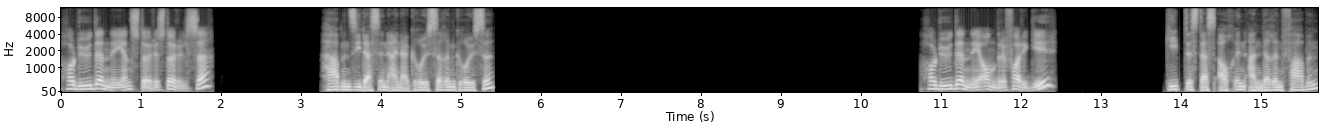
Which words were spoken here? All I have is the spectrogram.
Har du denne i en større størrelse? Haben Sie das in einer größeren Größe? Har du denne i andre farger? Gibt es das auch in anderen Farben?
